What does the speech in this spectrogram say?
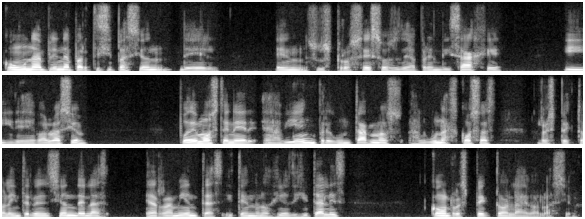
con una plena participación de él en sus procesos de aprendizaje y de evaluación, podemos tener a bien preguntarnos algunas cosas respecto a la intervención de las herramientas y tecnologías digitales con respecto a la evaluación.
